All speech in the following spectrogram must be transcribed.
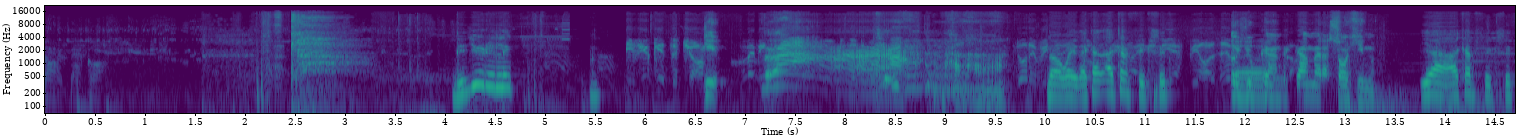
guard, back off. Did you really? If you get the chance, Keep- maybe ah! No, wait, I can I can fix it. the FBI's ever you can, the camera saw him. Yeah, I can fix it.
